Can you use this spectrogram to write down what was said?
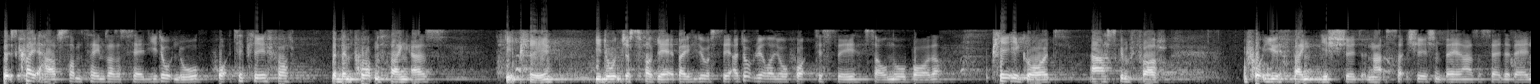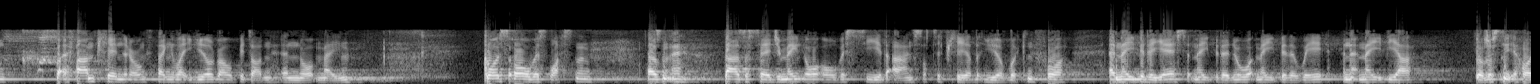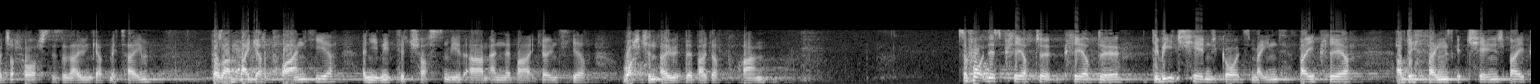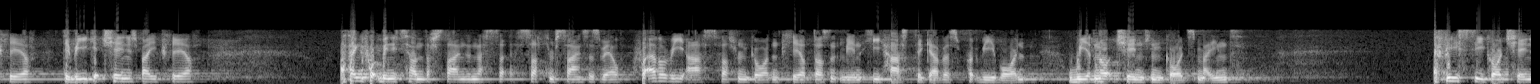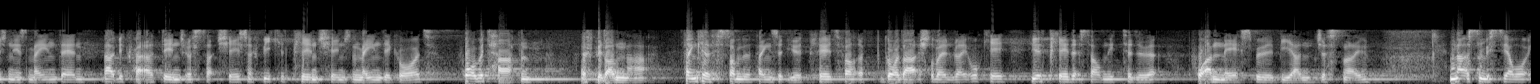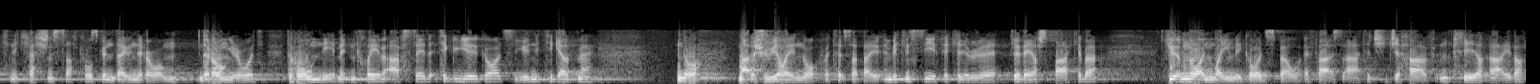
But it's quite hard sometimes, as I said, you don't know what to pray for. But the important thing is, you pray. you don't just forget about it. You don't say, I don't really know what to say, so I'll no bother. Pray to God, ask Him for what you think you should in that situation, Ben, as I said at the end. But if I'm praying the wrong thing, let your will be done and not mine. God's always listening, isn't He? But as I said, you might not always see the answer to prayer that you're looking for. It might be the yes, it might be the no, it might be the wait, and it might be a, you'll just need to hold your horses now and give me time. There's a bigger plan here, and you need to trust me that I'm in the background here, working out the bigger plan. So, what does prayer do? Prayer do? Do we change God's mind by prayer? Or do things get changed by prayer? Do we get changed by prayer? I think what we need to understand in this circumstance as well, whatever we ask for from God in prayer doesn't mean that He has to give us what we want. We are not changing God's mind. If we see God changing his mind, then that would be quite a dangerous situation. If we could pray and change the mind of God, what would happen if we done that? Think of some of the things that you prayed for. If God actually went, right, okay, you've prayed it, so I'll need to do it. What a mess we would be in just now. And that's when we see a lot of kind of Christian circles going down the wrong, the wrong road. The whole name it and claim it. I've said it to you, God, so you need to give me. No, that's really not what it's about. And we can see if we can reverse back a bit. You're not in line with God's will if that's the attitude you have in prayer either.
